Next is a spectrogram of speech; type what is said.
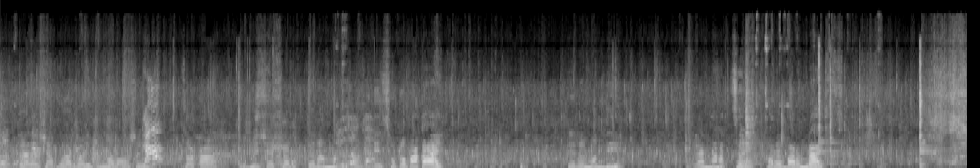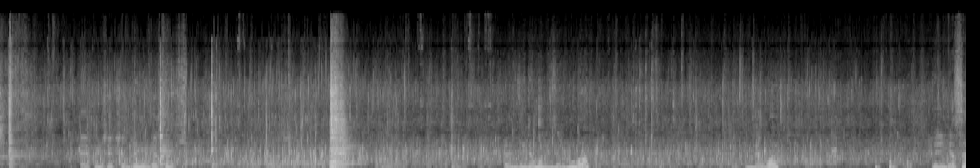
ডাক্তার এইসব ঘর বাড়ি ভাঙালো সেই চাকা এইসব সব রান্না। এই ছোট পাকায় তেলের মধ্যে রান্না হচ্ছে ঘরের বারান্দায়। পুঁইশাক সেদ্ধ হয়ে গেছে। হয়ে গেছে,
